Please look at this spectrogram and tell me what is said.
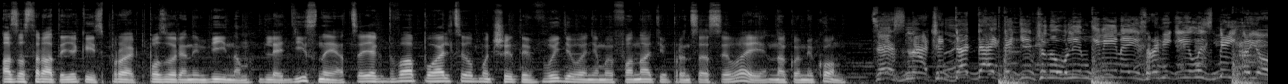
А засрати якийсь проект по зоряним війнам для Діснея це як два пальці обмочити виділеннями фанатів принцеси Леї на комікон. Це значить, додайте дівчину в лінгвіна і зробіть її лесбійкою.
